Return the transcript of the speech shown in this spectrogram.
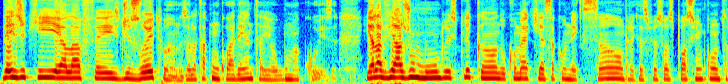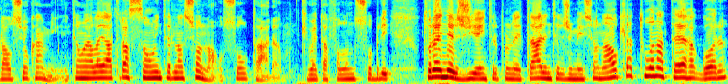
desde que ela fez 18 anos. Ela está com 40 e alguma coisa. E ela viaja o mundo explicando como é que é essa conexão, para que as pessoas possam encontrar o seu caminho. Então ela é a atração internacional, Soltara, que vai estar tá falando sobre toda a energia interplanetária, interdimensional que atua na Terra agora,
